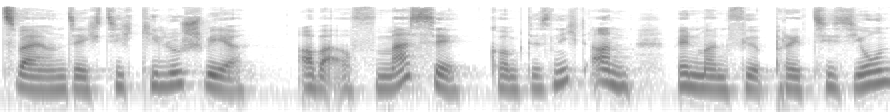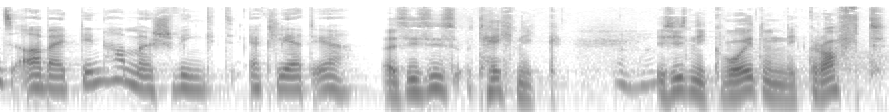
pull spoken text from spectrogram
62 Kilo schwer. Aber auf Masse kommt es nicht an, wenn man für Präzisionsarbeit den Hammer schwingt, erklärt er. Also es ist Technik. Es ist nicht Gewalt und nicht Kraft.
